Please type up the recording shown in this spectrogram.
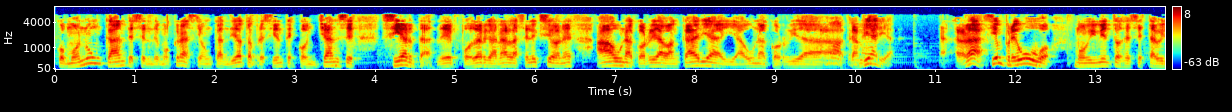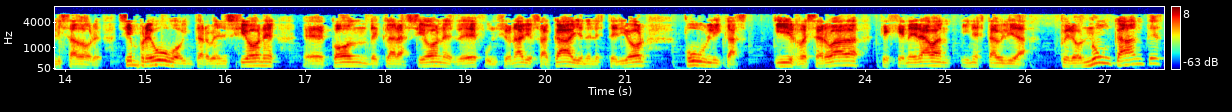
como nunca antes en democracia, un candidato a presidente con chances ciertas de poder ganar las elecciones a una corrida bancaria y a una corrida cambiaria. La verdad, siempre hubo movimientos desestabilizadores, siempre hubo intervenciones eh, con declaraciones de funcionarios acá y en el exterior, públicas y reservadas, que generaban inestabilidad, pero nunca antes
